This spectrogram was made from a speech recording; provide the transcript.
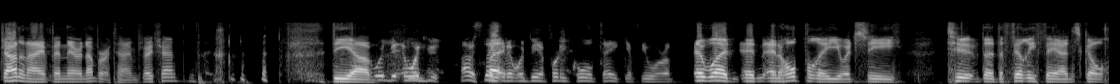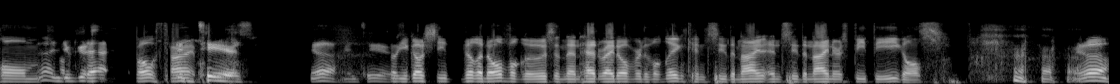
John and I have been there a number of times, right, John? the um, it would be, it would be. I was thinking but, it would be a pretty cool take if you were. A, it would, and and hopefully you would see two the the Philly fans go home. Yeah, you get both times. In tears. Yeah, in tears. So you go see Villanova lose, and then head right over to the Linc and see the nine and see the Niners beat the Eagles. yeah,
